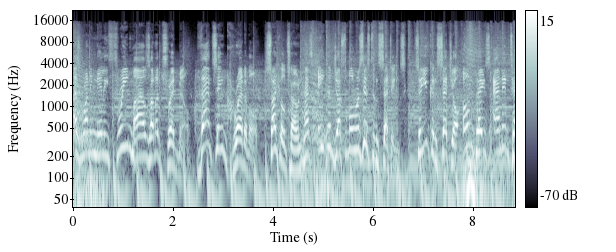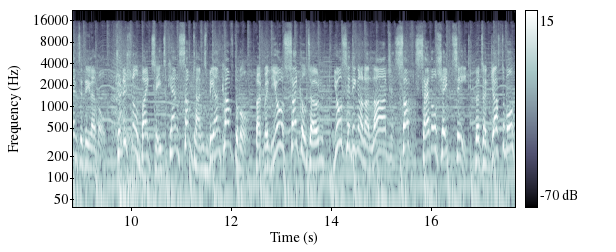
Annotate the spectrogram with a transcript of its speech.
as running nearly 3 miles on a treadmill. That's incredible. CycleTone has 8 adjustable resistance settings, so you can set your own pace and intensity level. Traditional bike seats can sometimes be uncomfortable, but with your cycle tone, you're sitting on a large, soft saddle-shaped seat that's adjustable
